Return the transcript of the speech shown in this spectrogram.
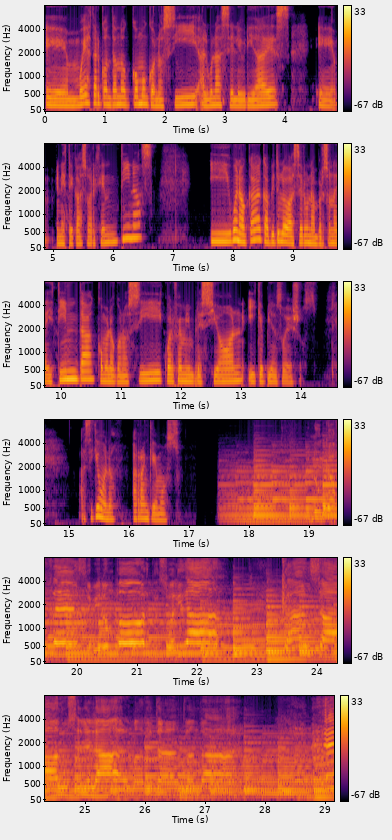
Eh, voy a estar contando cómo conocí algunas celebridades, eh, en este caso argentinas. Y bueno, cada capítulo va a ser una persona distinta, cómo lo conocí, cuál fue mi impresión y qué pienso de ellos. Así que bueno, arranquemos. Se vieron por casualidad, cansados en el alma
